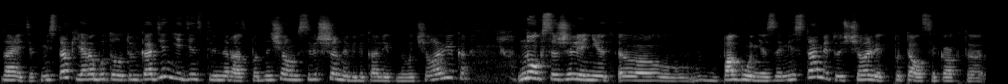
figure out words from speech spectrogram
на этих местах. Я работала только один единственный раз под началом совершенно великолепного человека – но, к сожалению, э, погоня за местами, то есть человек пытался как-то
